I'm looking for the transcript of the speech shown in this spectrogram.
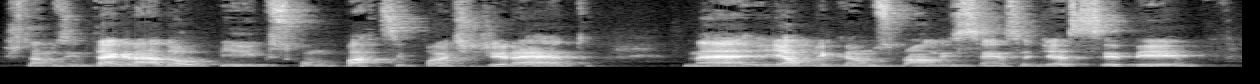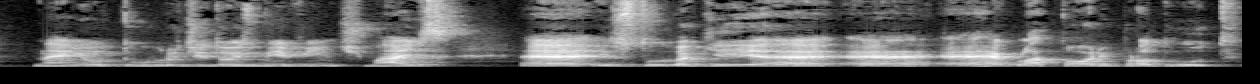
estamos integrados ao PIX como participante direto né, e aplicamos para uma licença de SCD né, em outubro de 2020. Mas é, isso tudo aqui é, é, é regulatório e produto,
